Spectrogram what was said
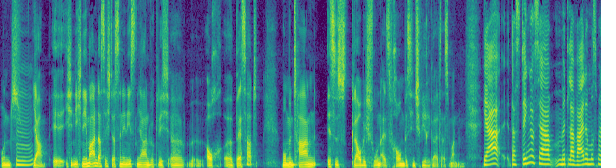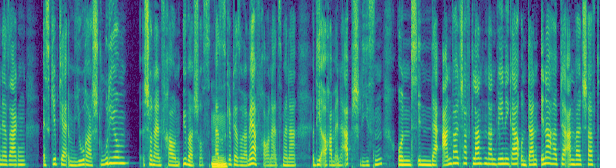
Und mhm. ja, ich, ich, nehme an, dass sich das in den nächsten Jahren wirklich äh, auch äh, bessert. Momentan ist es, glaube ich, schon als Frau ein bisschen schwieriger als als Mann. Ja, das Ding ist ja, mittlerweile muss man ja sagen, es gibt ja im Jurastudium schon ein Frauenüberschuss. Mhm. Also es gibt ja sogar mehr Frauen als Männer, die auch am Ende abschließen. Und in der Anwaltschaft landen dann weniger und dann innerhalb der Anwaltschaft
